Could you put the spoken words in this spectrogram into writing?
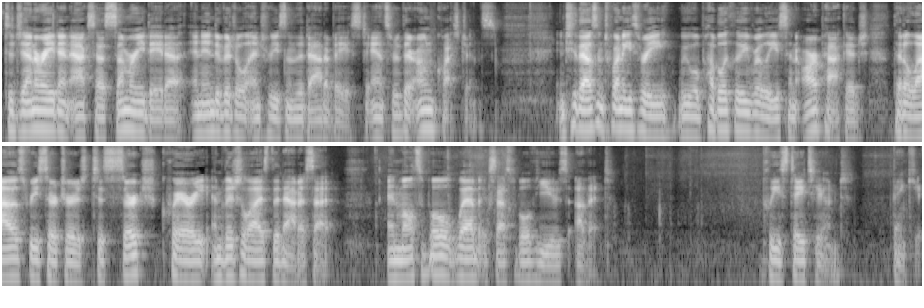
to generate and access summary data and individual entries in the database to answer their own questions. In 2023, we will publicly release an R package that allows researchers to search, query, and visualize the dataset, and multiple web accessible views of it. Please stay tuned. Thank you.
